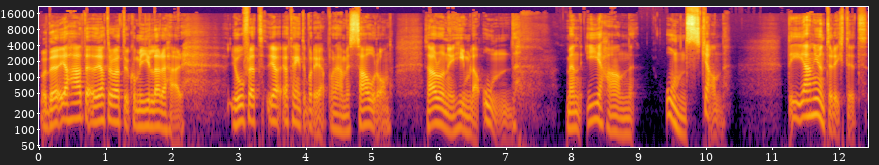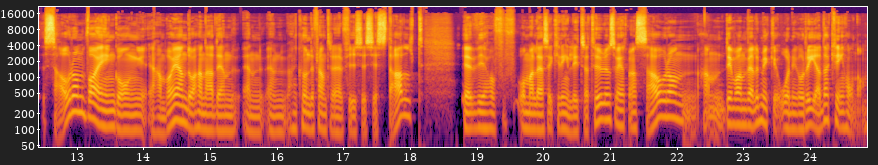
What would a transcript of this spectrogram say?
Och det, jag, hade, jag tror att du kommer gilla det här. Jo, för att jag, jag tänkte på det, på det här med Sauron. Sauron är himla ond. Men är han ondskan? Det är han ju inte riktigt. Sauron var en gång, han var ju ändå, han hade en, en, en han kunde framträda en fysisk gestalt. Eh, vi har, om man läser kring litteraturen så vet man att Sauron, han, det var en väldigt mycket ordning och reda kring honom.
